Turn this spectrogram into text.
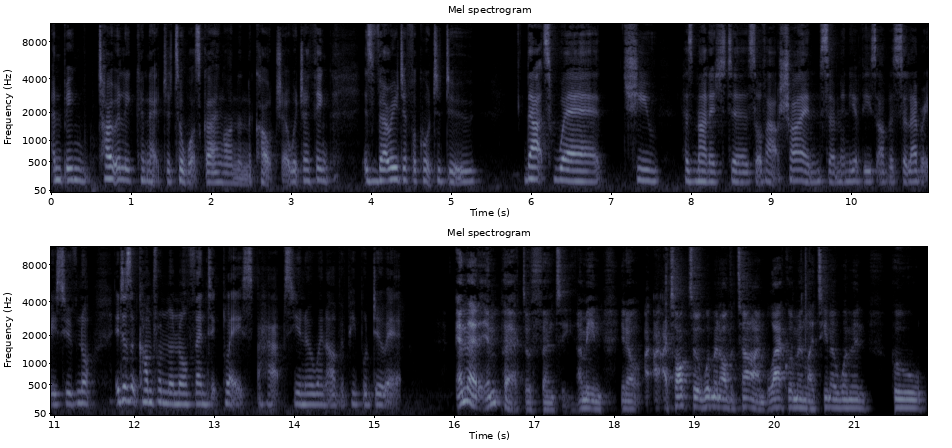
and being totally connected to what's going on in the culture, which I think is very difficult to do. That's where she has managed to sort of outshine so many of these other celebrities who've not, it doesn't come from an authentic place, perhaps, you know, when other people do it and that impact of Fenty. I mean, you know, I, I, talk to women all the time, black women, Latino women, who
